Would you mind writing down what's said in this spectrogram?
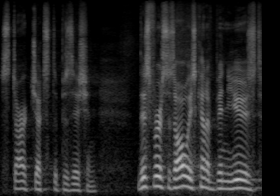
stark juxtaposition. This verse has always kind of been used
